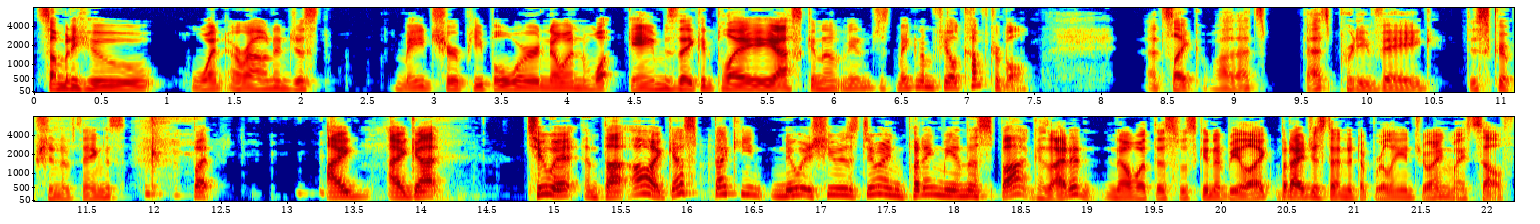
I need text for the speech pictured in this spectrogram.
somebody who went around and just made sure people were knowing what games they could play, asking them, you know, just making them feel comfortable. That's like, wow, that's that's pretty vague description of things. But I I got to it and thought, oh, I guess Becky knew what she was doing, putting me in this spot because I didn't know what this was going to be like. But I just ended up really enjoying myself,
